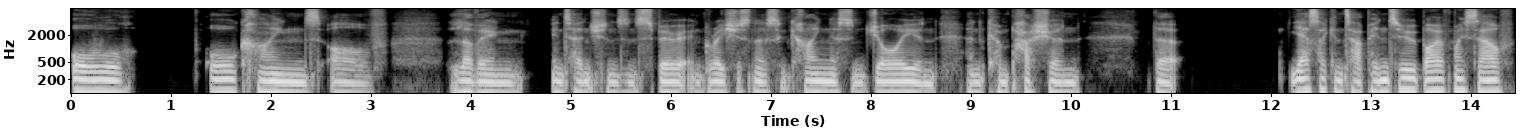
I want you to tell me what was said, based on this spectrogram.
all all kinds of loving intentions and spirit and graciousness and kindness and joy and and compassion that yes I can tap into by of myself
